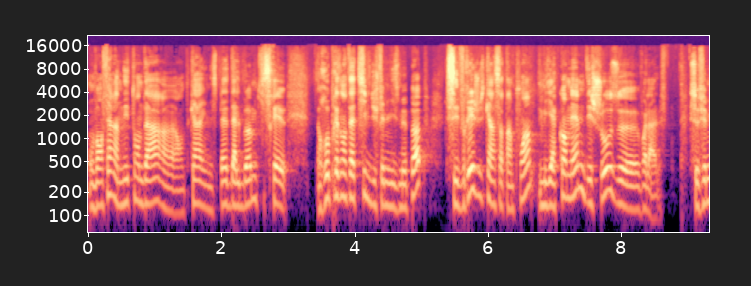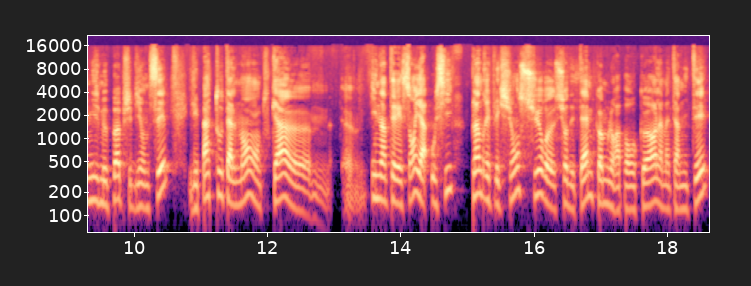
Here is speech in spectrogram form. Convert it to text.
on va en faire un étendard, en tout cas une espèce d'album qui serait représentatif du féminisme pop. C'est vrai jusqu'à un certain point, mais il y a quand même des choses, voilà, ce féminisme pop chez Beyoncé, il n'est pas totalement, en tout cas, euh, euh, inintéressant. Il y a aussi plein de réflexions sur, euh, sur des thèmes comme le rapport au corps, la maternité.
